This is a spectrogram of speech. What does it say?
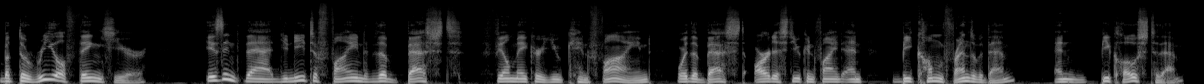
But the real thing here isn't that you need to find the best filmmaker you can find or the best artist you can find and become friends with them and be close to them,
